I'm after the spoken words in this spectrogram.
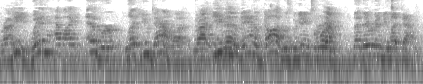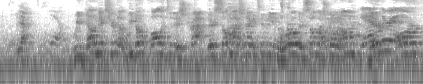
Right. me? When have I ever let you down? Right. Even Amen. the man of God was beginning to worry Yeah. that they were going to be let down. Yeah. We've got to make sure that we don't fall into this trap. There's so much negativity in the world. There's so much going on. Yes, there is. are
